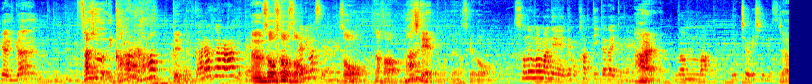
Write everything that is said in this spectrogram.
いやが最初え柄に柄って、柄柄みたいな、うんそうそうそう。なりますよね。そう。なんかマジで、と思ってたんですけどそのままねでも買っていただいてね、はい。まんま。めっちゃ嬉しいです。じゃあ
